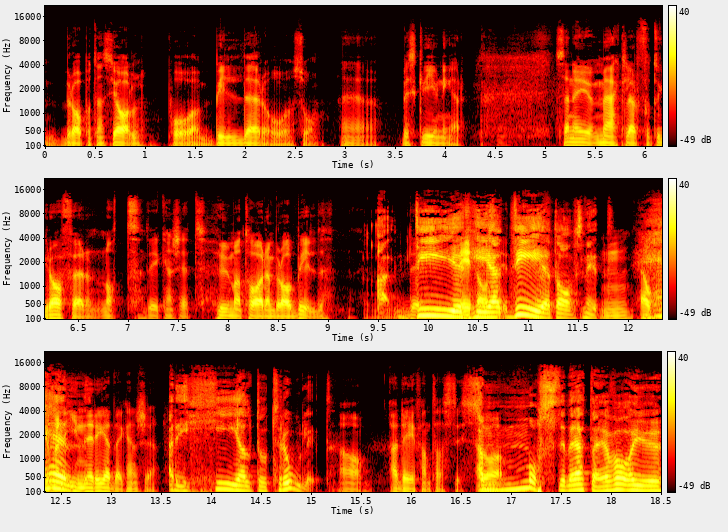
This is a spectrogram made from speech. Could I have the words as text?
bra potential på bilder och så. eh, beskrivningar. Sen är ju mäklarfotografer något, det är kanske ett hur man tar en bra bild. Det, det, är, ett helt, avsnitt. det är ett avsnitt. Mm. Ja, och hur man inreder kanske. Ja, det är helt otroligt. Ja, ja det är fantastiskt. Så, Jag måste berätta, jag var ju,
